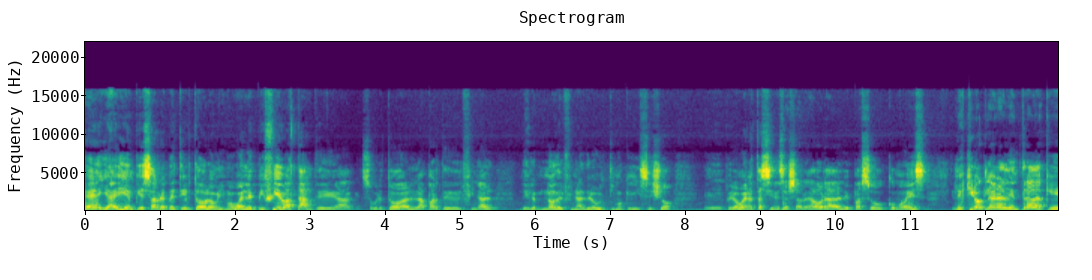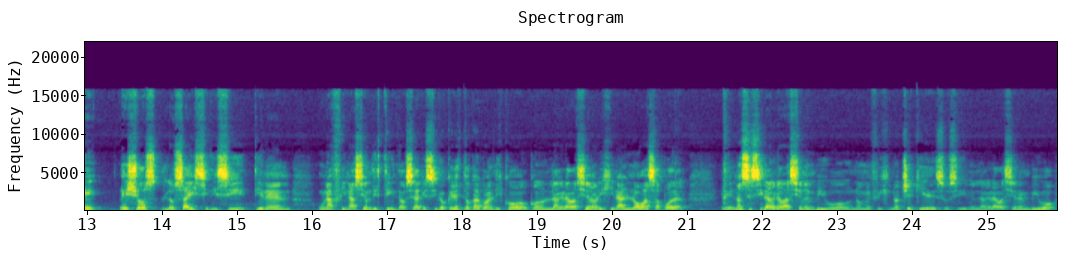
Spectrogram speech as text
¿Eh? Y ahí empieza a repetir todo lo mismo. Bueno, le pifié bastante, a- sobre todo en la parte del final, no del final, de lo último que hice yo. eh, pero bueno, está sin ensayar. Ahora le paso como es. Les quiero aclarar de entrada que ellos, los ICDC, tienen una afinación distinta. O sea que si lo querés tocar con el disco, con la grabación original, no vas a poder. Eh, no sé si la grabación en vivo, no me no chequeé eso, si en la grabación en vivo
